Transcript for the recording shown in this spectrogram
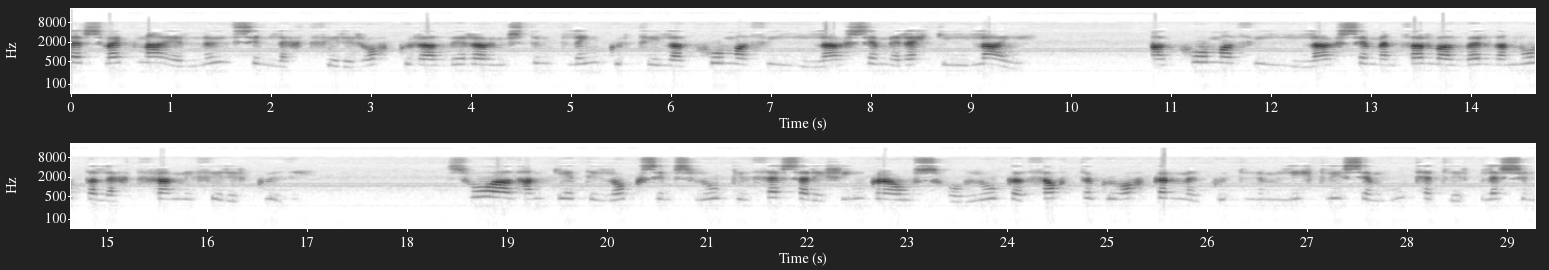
Þess vegna er nauðsynlegt fyrir okkur að vera um stund lengur til að koma því í lag sem er ekki í lagi. Að koma því í lag sem en þarf að verða notalegt frammi fyrir Guði svo að hann geti loksins lókið þessari hringrás og lókað þáttöku okkar með gullnum likli sem úthellir blessun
